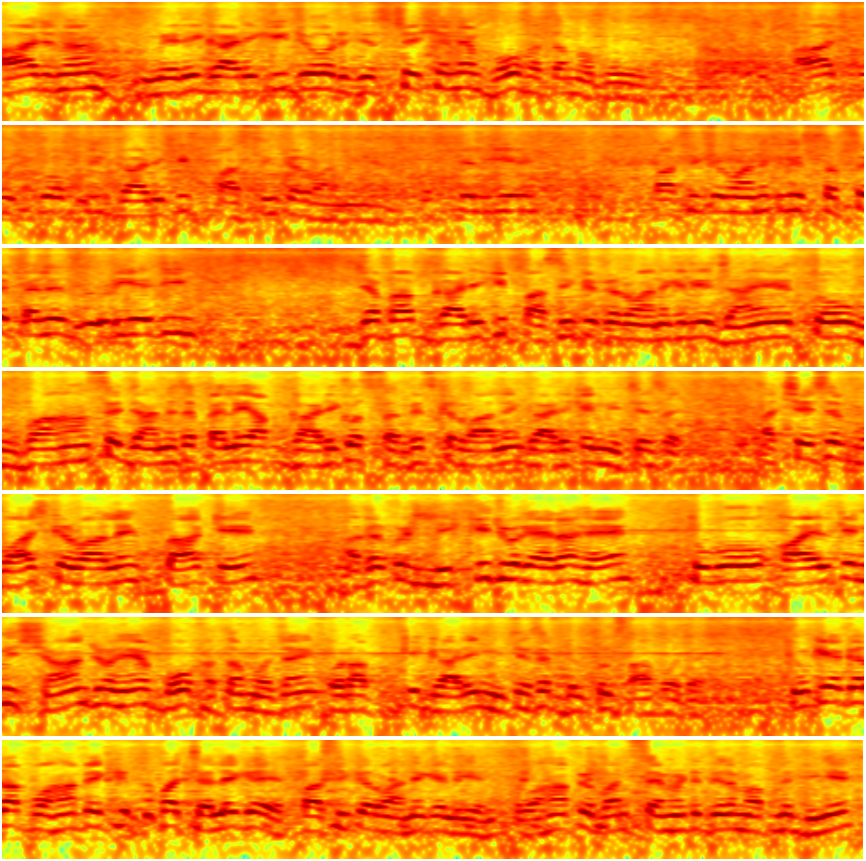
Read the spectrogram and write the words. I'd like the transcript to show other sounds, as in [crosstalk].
आज ना मेरी गाड़ी की जो रजिस्ट्रेशन है, वो ख़त्म हो गई है। आज मुझको अपनी गाड़ी की पासिंग करवानी है। उसके लिए पासिंग करवाने के लिए सबसे पहले ज़रूरी है जी जब आप गाड़ी की पासिंग करवाने के लिए जाएँ तो वहाँ से जाने से पहले आप गाड़ी को सर्विस करवा लें, गाड़ी के नीचे से। अच्छे से वॉश करवा लें, ताकि अगर कोई लीकेज वगैरह है तो वो ऑयल के निशान जो हैं, वो ख़त्म हो जाएँ और आपकी गाड़ी नीचे से बिल्कुल साफ़ हो जाए। क्योंकि अगर आप वहाँ पे एक दफ़ा चले गए पासिंग करवाने के लिए तो वहाँ पे वन सेवेंटी दिरम आपने दिए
